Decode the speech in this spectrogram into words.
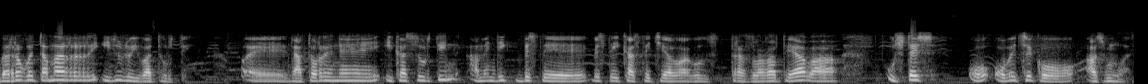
berrogeta mar iruroi bat urte. E, datorren e, ikasturtin, amendik beste, beste ikastetxea baguz trasladatea, ba, ustez ho- hobetzeko asmuaz.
